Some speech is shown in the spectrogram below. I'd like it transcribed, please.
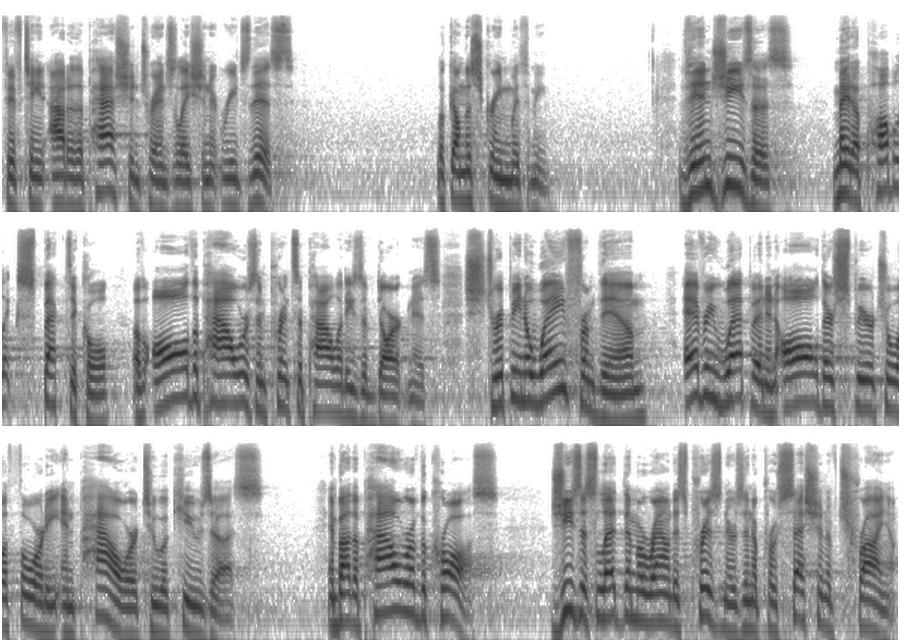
15. Out of the Passion Translation, it reads this Look on the screen with me. Then Jesus made a public spectacle of all the powers and principalities of darkness, stripping away from them every weapon and all their spiritual authority and power to accuse us. And by the power of the cross, Jesus led them around as prisoners in a procession of triumph.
